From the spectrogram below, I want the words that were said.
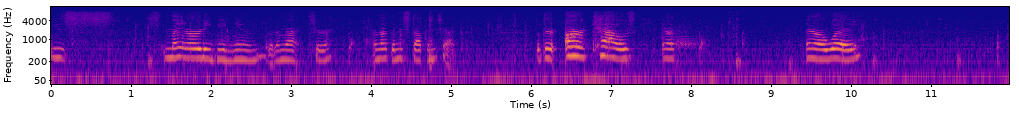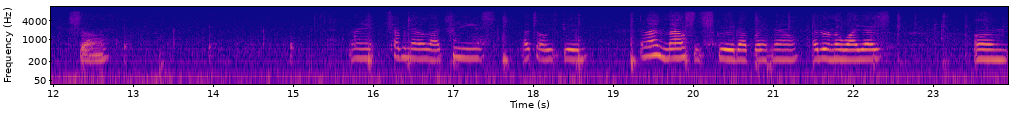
These might already be noon, but I'm not sure. I'm not going to stop and check. But there are cows in our in our way. So, alright, chopping down a lot of trees. That's always good. And my mouse is screwed up right now. I don't know why, guys. Um,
